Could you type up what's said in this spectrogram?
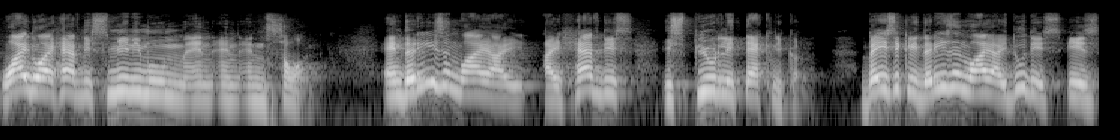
why do I have this minimum and, and, and so on? And the reason why I, I have this is purely technical. Basically, the reason why I do this is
